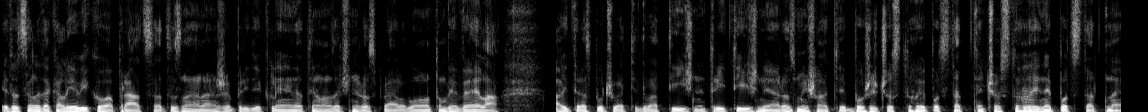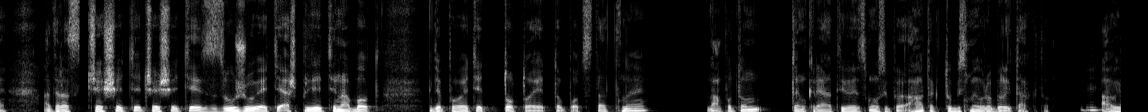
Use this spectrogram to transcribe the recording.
je to celé taká lieviková práca, to znamená, že príde klient a ten vám začne rozprávať, lebo on o tom vie veľa a vy teraz počúvate dva týždne, tri týždne a rozmýšľate, bože, čo z toho je podstatné, čo z toho je nepodstatné. A teraz češete, češete, zužujete, až prídete na bod, kde poviete, toto je to podstatné. No a potom ten kreatívec musí povedať, aha, tak to by sme urobili takto. Mm. A, vy,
